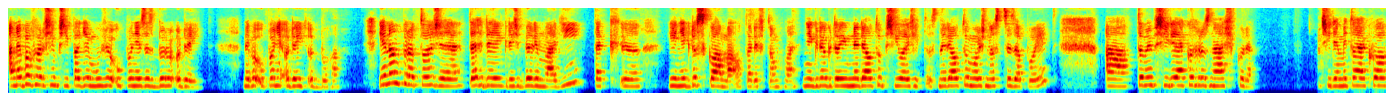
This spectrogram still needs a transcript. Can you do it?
a nebo v horším případě můžou úplně ze sboru odejít, nebo úplně odejít od Boha. Jenom proto, že tehdy, když byli mladí, tak eh, je někdo zklamal tady v tomhle. Někdo, kdo jim nedal tu příležitost, nedal tu možnost se zapojit a to mi přijde jako hrozná škoda. Přijde mi to jako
